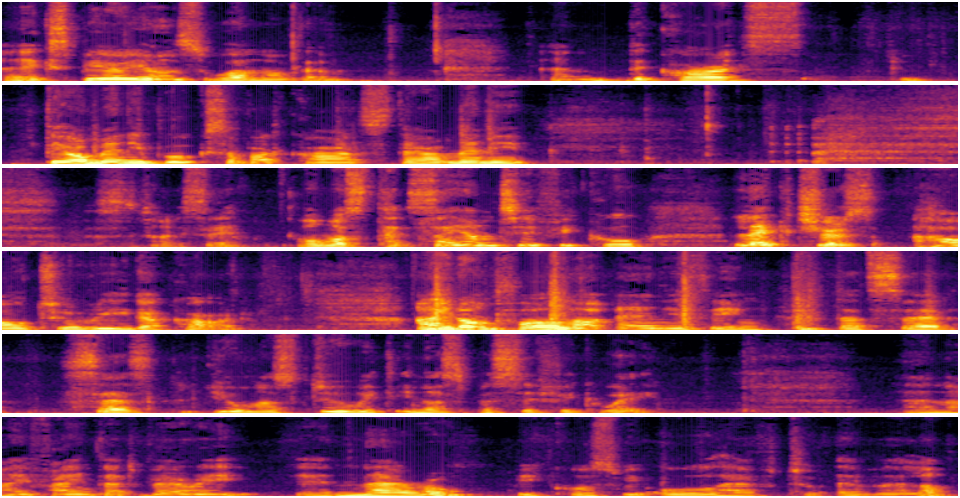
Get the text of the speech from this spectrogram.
experience one of them. And the cards there are many books about cards. There are many, I say, almost scientific lectures how to read a card. I don't follow anything that said says you must do it in a specific way. And I find that very uh, narrow because we all have to develop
